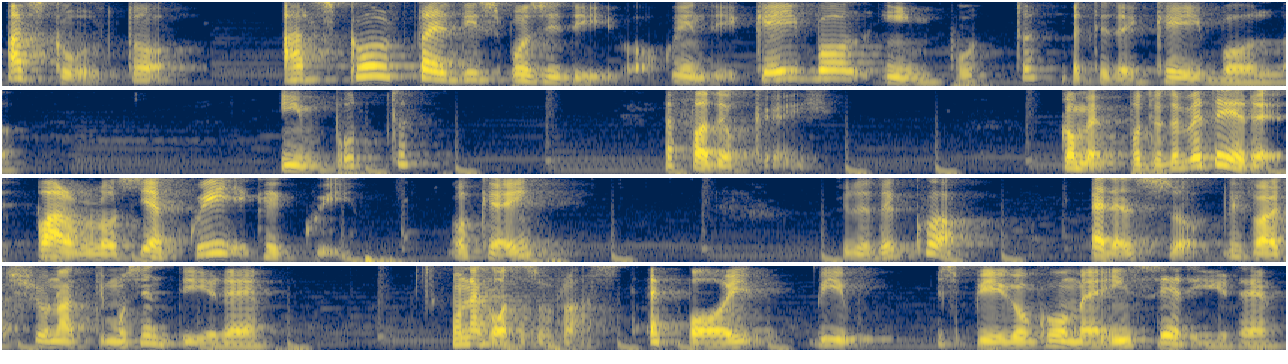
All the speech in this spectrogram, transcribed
Ascolto. Ascolta il dispositivo. Quindi cable input. Mettete cable input e fate ok come potete vedere parlo sia qui che qui, ok? Chiudete qua e adesso vi faccio un attimo sentire una cosa su Rust e poi vi spiego come inserire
